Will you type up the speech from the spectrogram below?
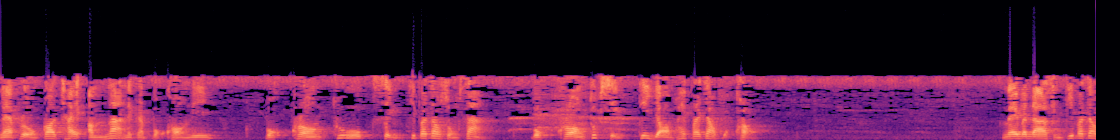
และพระองค์ก็ใช้อำนาจในการปกครองนี้ ปกครองทุกสิ่งที่พระเจ้าทรงสร้าง ปกครองทุกสิ่งที่ยอมให้พระเจ้าปกครอง ในบรรดาสิ่งที่พระเจ้า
